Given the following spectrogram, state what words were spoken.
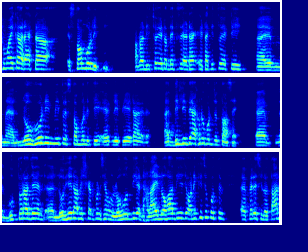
সময়কার একটা স্তম্ভলিপি আমরা নিশ্চয়ই এটা দেখছি, এটা এটা কিন্তু একটি লৌহ নির্মিত স্তম্ভলিপি লিপি এটা দিল্লিতে এখনও পর্যন্ত আছে। গুপ্তরা যে লোহের আবিষ্কার করেছে এবং লৌহ দিয়ে, ঢালাই লোহা দিয়ে যে অনেক কিছু করতে পেরেছিল, তার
